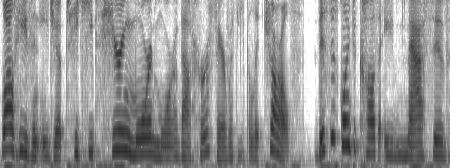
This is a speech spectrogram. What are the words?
while he's in Egypt, he keeps hearing more and more about her affair with Hippolyte Charles. This is going to cause a massive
